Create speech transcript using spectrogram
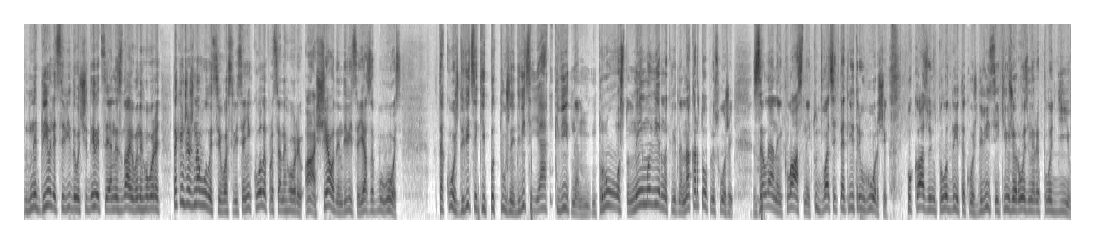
не дивляться відео чи дивляться, я не знаю. Вони говорять, так він же ж на вулиці у вас ріс. Я ніколи про це не говорив. А, ще один, дивіться, я забув ось. Також дивіться, який потужний. Дивіться, як квітне. Просто неймовірно квітне. На картоплю схожий. Зелений, класний. Тут 25 літрів горщик. Показую плоди також. Дивіться, які вже розміри плодів.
